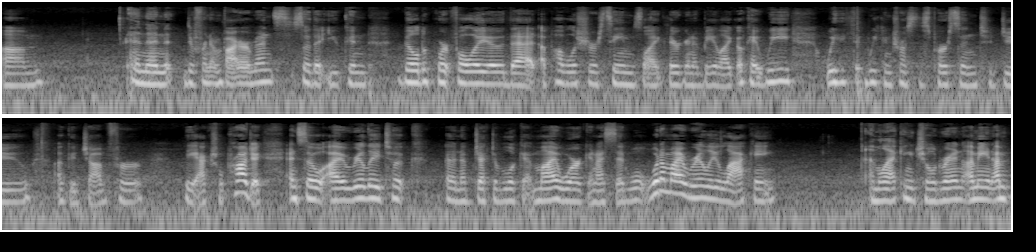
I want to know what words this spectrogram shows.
um, and then different environments so that you can build a portfolio that a publisher seems like they're going to be like, okay, we we we can trust this person to do a good job for the actual project. And so I really took an objective look at my work and I said, well, what am I really lacking? I'm lacking children. I mean, I'm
